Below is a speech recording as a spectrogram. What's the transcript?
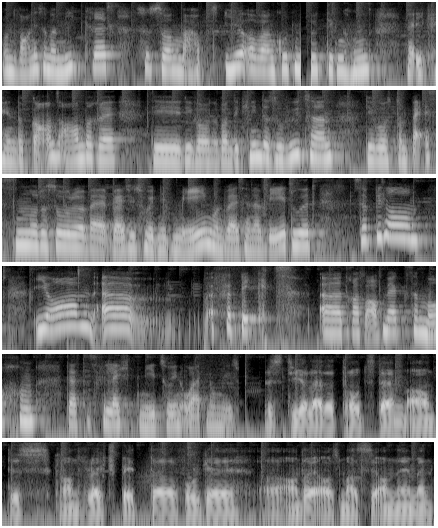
und wenn ich es einmal mitkriege, so sagen, "Ma, habt ihr aber einen gutmütigen Hund, weil ich kenne da ganz andere, die, die, wenn die Kinder so wild sind, die was dann beißen oder so, oder weil, weil sie es halt nicht mögen und weil es ihnen weh tut. So ein bisschen, ja, äh, verdeckt äh, darauf aufmerksam machen, dass das vielleicht nicht so in Ordnung ist. das Tier leider trotzdem äh, und das kann vielleicht später Folge äh, andere Ausmaße annehmen.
